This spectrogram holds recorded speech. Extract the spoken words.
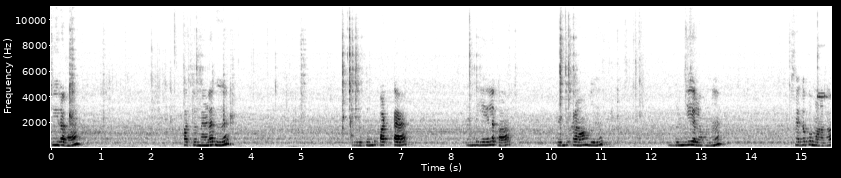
ஜீரகம் பத்து மிளகு. ஒரு துண்டு பட்டை. ரெண்டு ஏலக்காய். ரெண்டு கிராம்பு. பிரிஞ்சி இலை ஒன்று சிகப்பு மிளகா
